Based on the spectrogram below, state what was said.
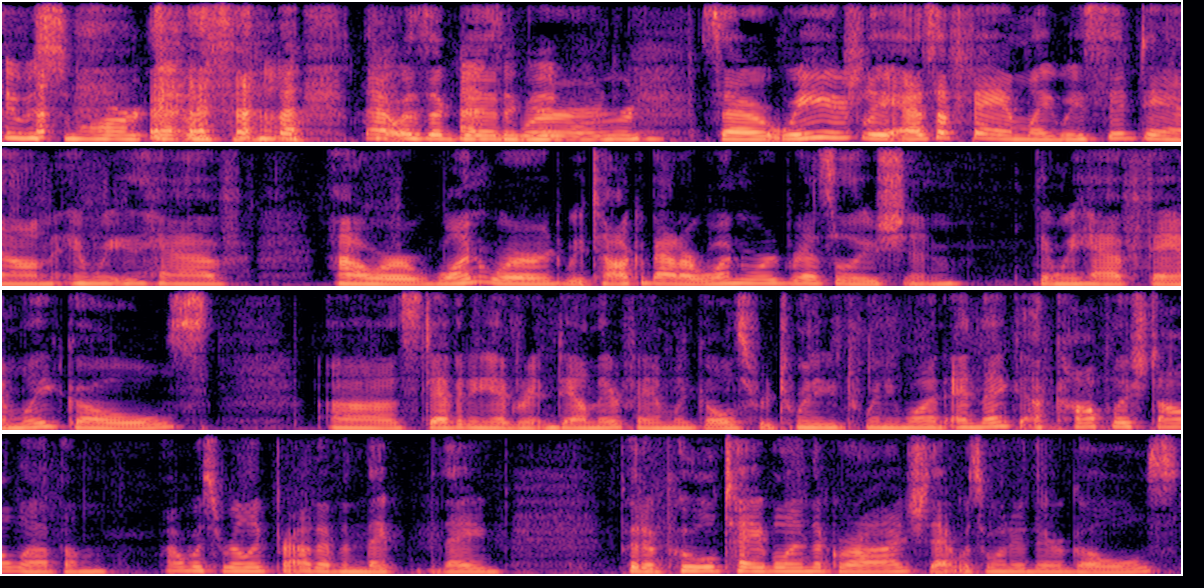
It was smart. That was That was a good, a word. good word. So we usually, as a family, we sit down and we have our one word. We talk about our one word resolution. Then we have family goals. Uh, Stephanie had written down their family goals for 2021, and they accomplished all of them. I was really proud of them. They they put a pool table in the garage. That was one of their goals.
